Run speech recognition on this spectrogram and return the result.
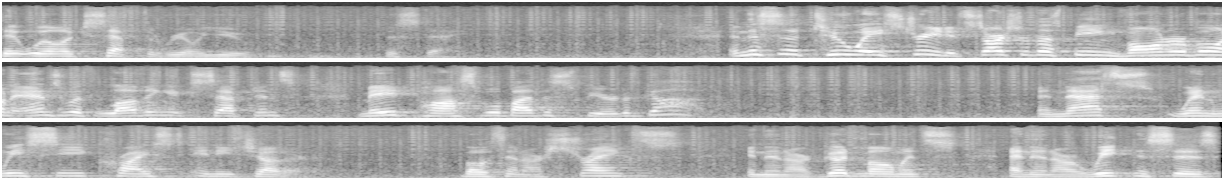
that will accept the real you this day. And this is a two way street. It starts with us being vulnerable and ends with loving acceptance made possible by the Spirit of God. And that's when we see Christ in each other, both in our strengths and in our good moments and in our weaknesses,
